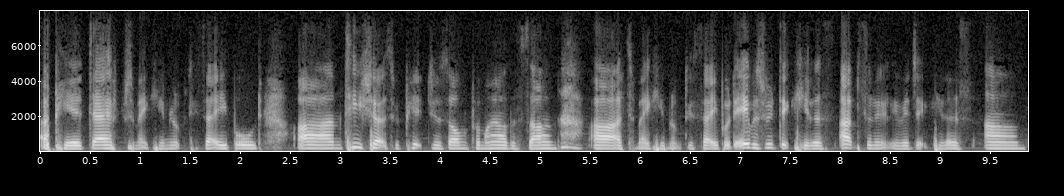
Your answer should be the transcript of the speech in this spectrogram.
appear deaf, to make him look disabled. Um, T-shirts with pictures on for my other son uh, to make him look disabled. It was ridiculous, absolutely ridiculous. Um,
